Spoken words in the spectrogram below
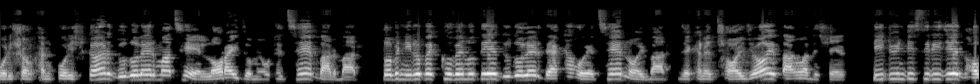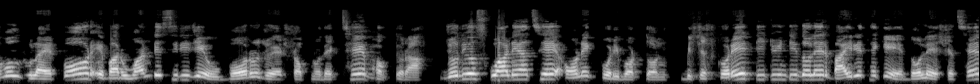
পরিসংখ্যান পরিষ্কার দুদলের মাঝে লড়াই জমে উঠেছে বারবার। তবে নিরপেক্ষ ভেন্যুতে দুদলের দেখা হয়েছে নয়বার যেখানে ছয় জয় বাংলাদেশের। টি টোয়েন্টি সিরিজে ধবল ধুলাইয়ের পর এবার ওয়ানডে সিরিজেও বড় জয়ের স্বপ্ন দেখছে ভক্তরা। যদিও স্কোয়াডে আছে অনেক পরিবর্তন। বিশেষ করে টি টোয়েন্টি দলের বাইরে থেকে দলে এসেছেন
